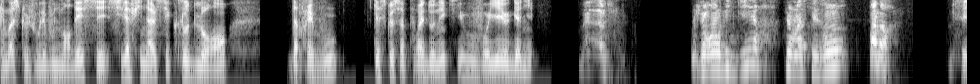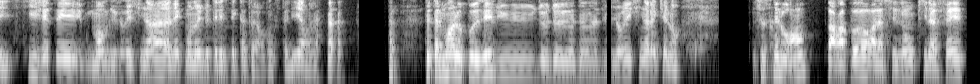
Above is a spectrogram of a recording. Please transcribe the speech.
Et moi, ce que je voulais vous demander, c'est si la finale, c'est Claude Laurent, d'après vous, qu'est-ce que ça pourrait donner Qui vous voyez euh, gagner? Bah, J'aurais envie de dire, sur la saison, alors, c'est si j'étais membre du jury final avec mon œil de téléspectateur, donc c'est-à-dire totalement à l'opposé du, du jury final actuellement. Ce serait Laurent par rapport à la saison qu'il a faite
